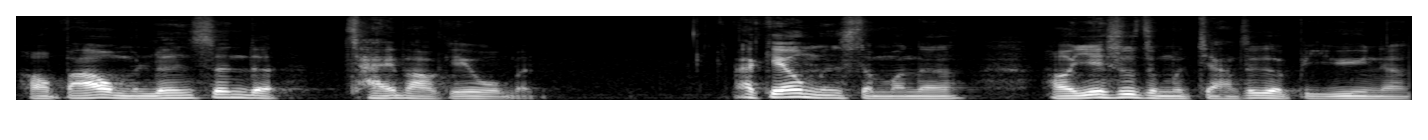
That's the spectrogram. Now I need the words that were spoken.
好，把我们人生的财宝给我们。那给我们什么呢？好，耶稣怎么讲这个比喻呢？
